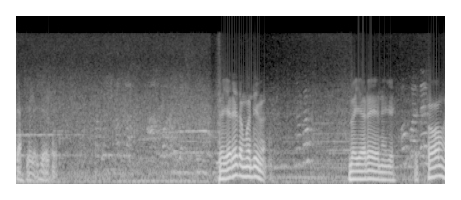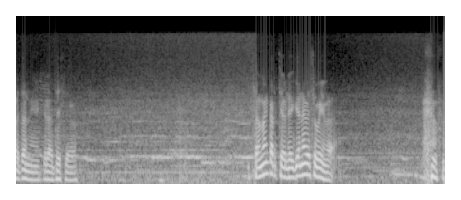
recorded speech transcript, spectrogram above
Udah jelek-jelek. Bayarnya teman di mak? Bayarnya nih. Oh, betul nih gratis ya. Sama kerja nih kena wis mbak.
